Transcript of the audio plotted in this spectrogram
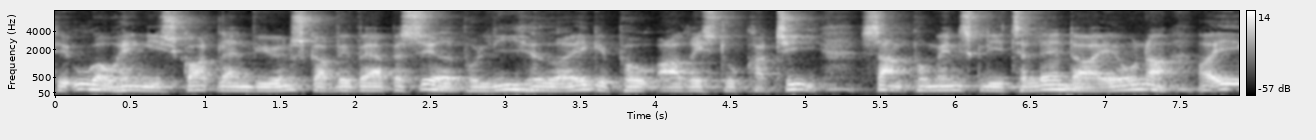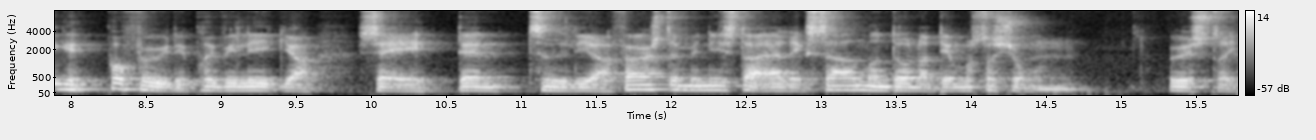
Det uafhængige Skotland, vi ønsker, vil være baseret på lighed og ikke på aristokrati, samt på menneskelige talenter og evner og ikke på fødte privilegier, sagde den tidligere første minister Alex Salmond under demonstrationen. Østrig.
